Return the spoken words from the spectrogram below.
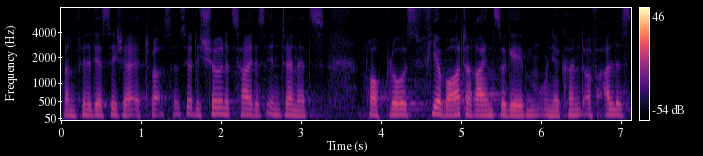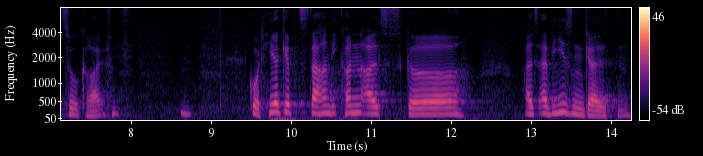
Dann findet ihr sicher etwas. Das ist ja die schöne Zeit des Internets. Braucht bloß vier Worte reinzugeben und ihr könnt auf alles zugreifen. Gut, hier gibt es Sachen, die können als, als erwiesen gelten.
